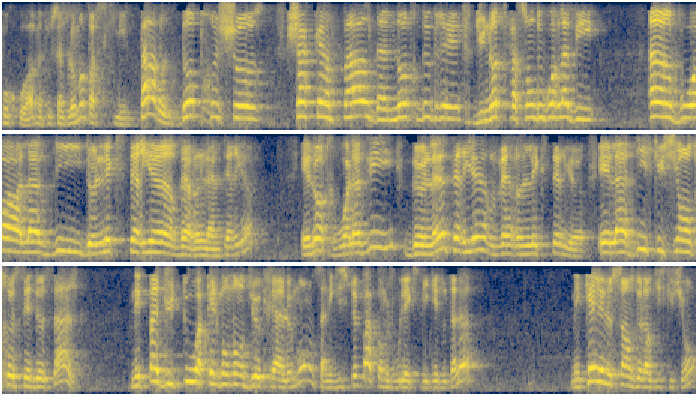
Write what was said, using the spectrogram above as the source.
Pourquoi? Mais Tout simplement parce qu'ils parlent d'autre chose. Chacun parle d'un autre degré, d'une autre façon de voir la vie. Un voit la vie de l'extérieur vers l'intérieur, et l'autre voit la vie de l'intérieur vers l'extérieur. Et la discussion entre ces deux sages n'est pas du tout à quel moment Dieu créa le monde, ça n'existe pas, comme je vous l'ai expliqué tout à l'heure. Mais quel est le sens de leur discussion?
